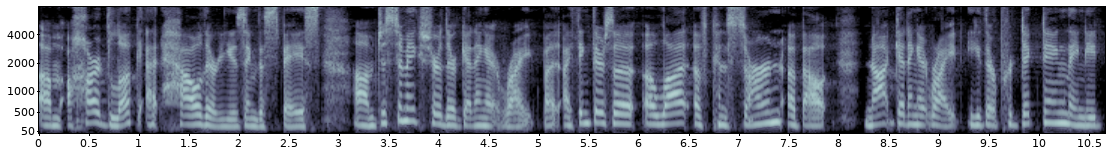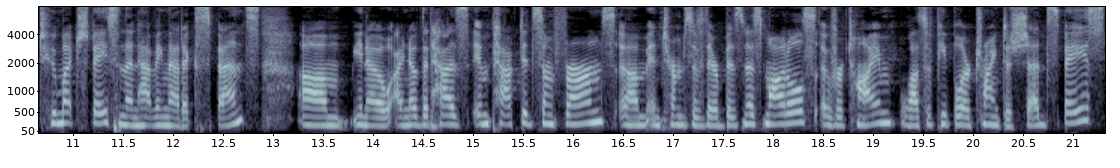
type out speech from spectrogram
um, a hard look at how they're using the space um, just to make sure they're getting it right. But I think there's a, a lot of concern about not getting it right, either predicting they need too much space and then having that expense. Um, you know, I know that has impacted some firms um, in terms of their business models over time. Lots of people are trying to shed space,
